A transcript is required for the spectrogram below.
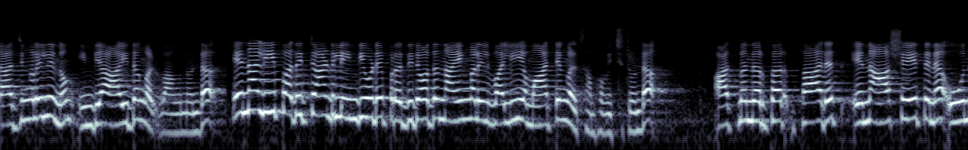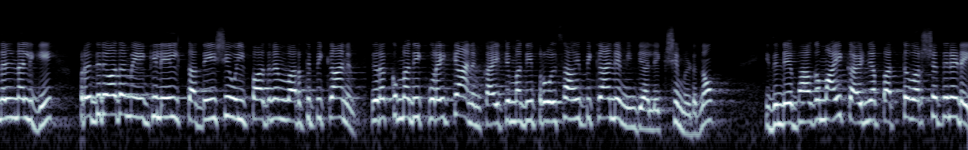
രാജ്യങ്ങളിൽ നിന്നും ഇന്ത്യ ആയുധങ്ങൾ വാങ്ങുന്നുണ്ട്. എന്നാൽ ഈ പതിറ്റാണ്ടിൽ ഇന്ത്യയുടെ പ്രതിരോധ നയങ്ങളിൽ വലിയ മാറ്റങ്ങൾ സംഭവിച്ചിട്ടുണ്ട്. ആത്മനിർഭർ ഭാരത് എന്ന ആശയത്തിന് ഊന്നൽ നൽകി പ്രതിരോധ മേഖലയിൽ തദ്ദേശീയ ഉൽപാദനം വർദ്ധിപ്പിക്കാനും ഇറക്കുമതി കുറയ്ക്കാനും കയറ്റുമതി പ്രോത്സാഹിപ്പിക്കാനും ഇന്ത്യ ലക്ഷ്യമിടുന്നു. ഇതിന്റെ ഭാഗമായി കഴിഞ്ഞ പത്ത് വർഷത്തിനിടെ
